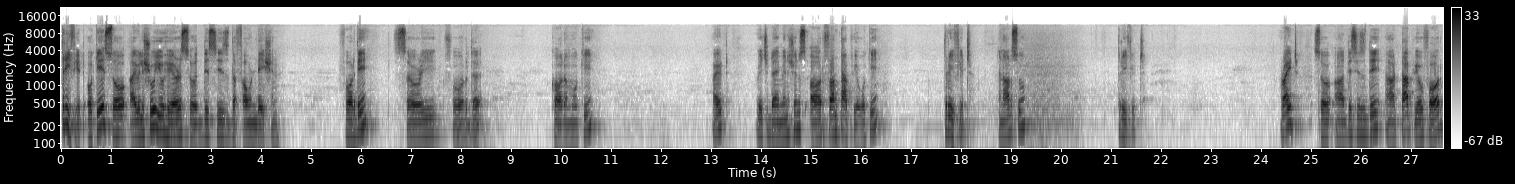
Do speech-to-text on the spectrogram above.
3 feet okay? So I will show you here so this is the foundation for the sorry for the column okay right? Which dimensions are from top view okay? 3 feet. And also 3 feet. Right? So uh, this is the uh, top view for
